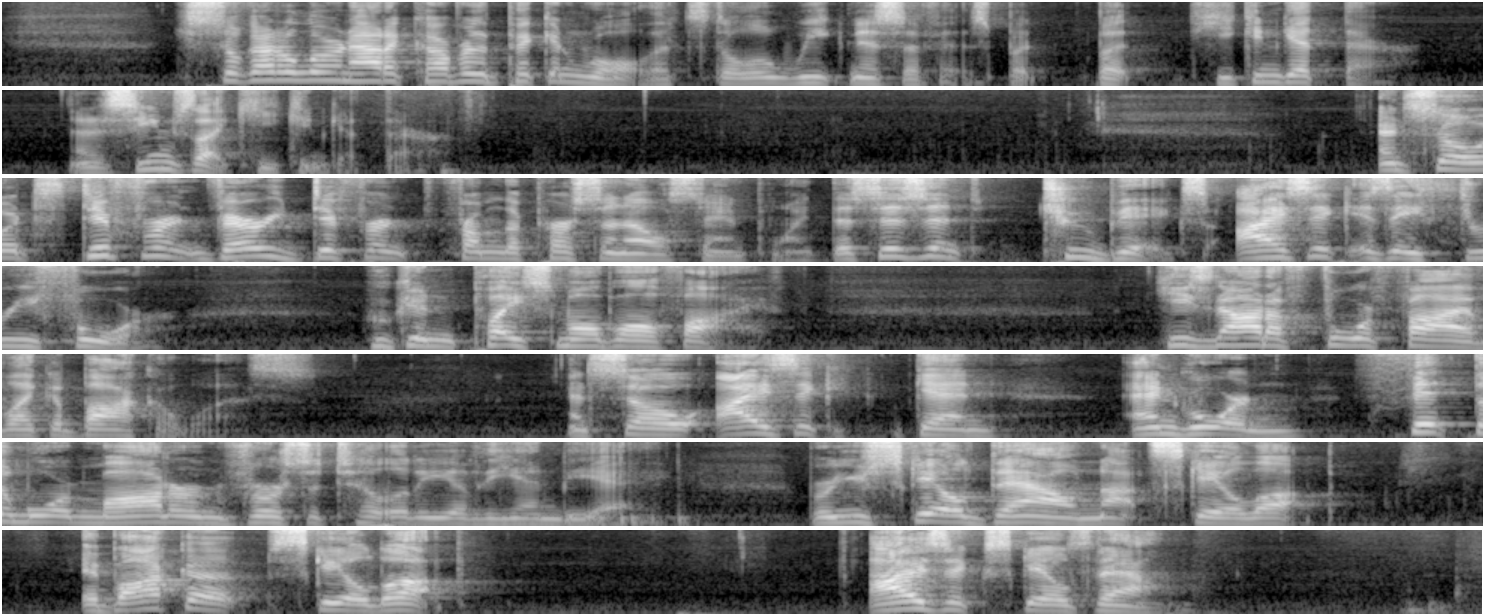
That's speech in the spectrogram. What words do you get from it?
He's still got to learn how to cover the pick and roll. That's still a weakness of his, but but he can get there. And it seems like he can get there. And so it's different, very different from the personnel standpoint. This isn't two bigs. Isaac is a 3 4 who can play small ball five. He's not a 4 5 like Ibaka was. And so Isaac, again, and Gordon fit the more modern versatility of the NBA, where you scale down, not scale up. Ibaka scaled up. Isaac scales down.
